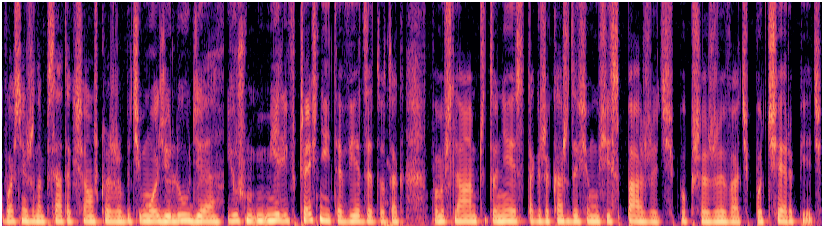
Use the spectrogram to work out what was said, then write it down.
właśnie, że napisała tę książkę, żeby ci młodzi ludzie już mieli wcześniej tę wiedzę, to tak pomyślałam, czy to nie jest tak, że każdy się musi sparzyć, poprzeżywać, pocierpieć,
